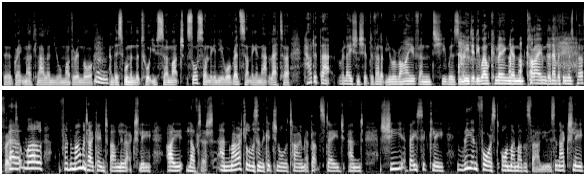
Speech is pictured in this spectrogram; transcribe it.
the great Myrtle Allen, your mother in law, mm. and this woman that taught you so much, saw something in you or read something in that letter. How did that relationship develop? You arrive and she was immediately welcoming and kind and everything was perfect? Uh, well, For the moment I came to Ballymaloe, actually, I loved it. And Myrtle was in the kitchen all the time at that stage, and she basically reinforced all my mother's values. And actually,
